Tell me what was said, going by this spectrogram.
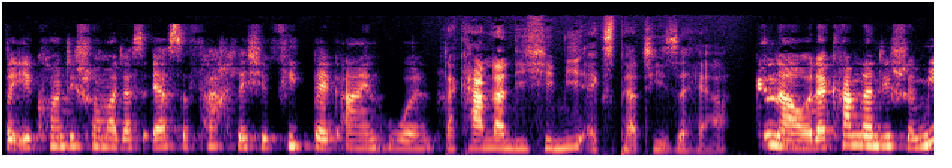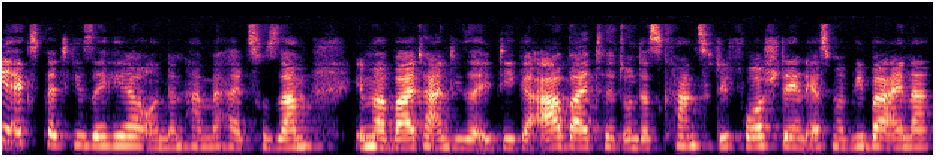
Bei ihr konnte ich schon mal das erste fachliche Feedback einholen. Da kam dann die Chemieexpertise her. Genau, da kam dann die Chemieexpertise her und dann haben wir halt zusammen immer weiter an dieser Idee gearbeitet und das kannst du dir vorstellen, erstmal wie bei einer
